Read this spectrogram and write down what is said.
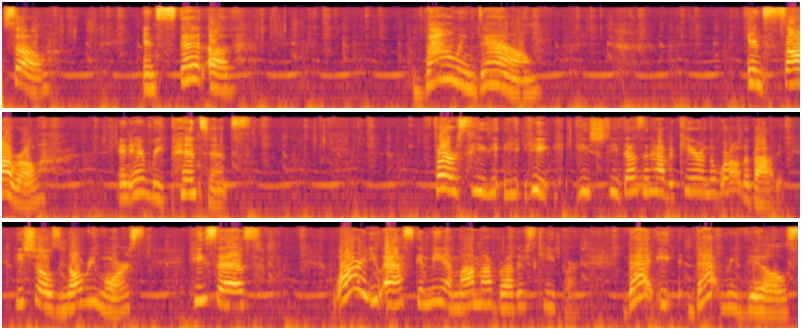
So, instead of bowing down in sorrow and in repentance, first he, he, he, he, he doesn't have a care in the world about it. He shows no remorse. He says, why are you asking me? Am I my brother's keeper? That, that reveals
